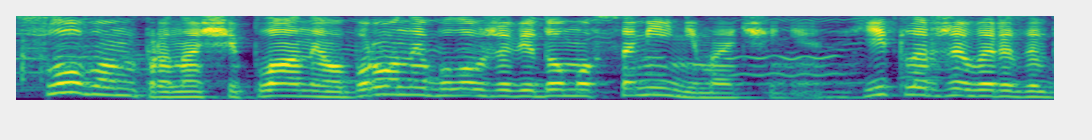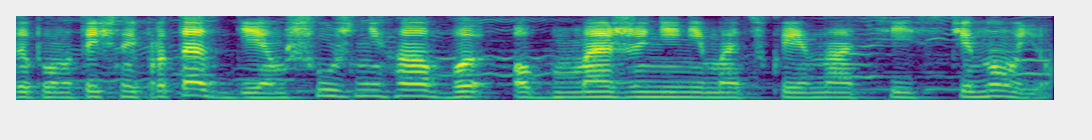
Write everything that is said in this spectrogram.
Словом, про наші плани оборони було вже відомо в самій Німеччині. Гітлер же виразив дипломатичний протест діям Шужніга в обмеженні німецької нації стіною.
